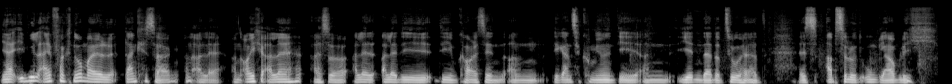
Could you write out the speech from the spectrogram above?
Ja, ich will einfach nur mal Danke sagen an alle, an euch alle, also alle, alle, die, die im Call sind, an die ganze Community, an jeden, der dazuhört. Es ist absolut unglaublich,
